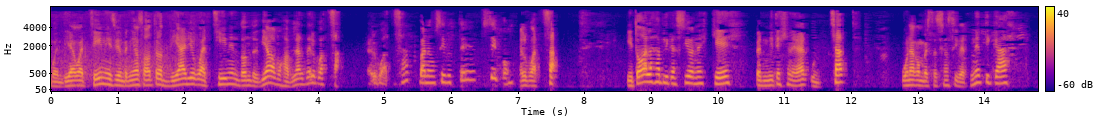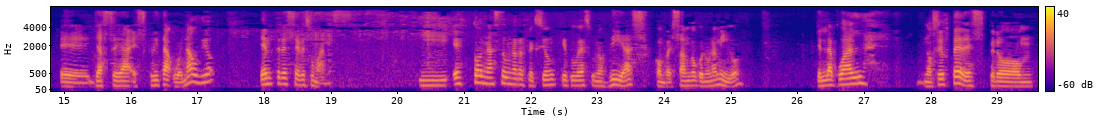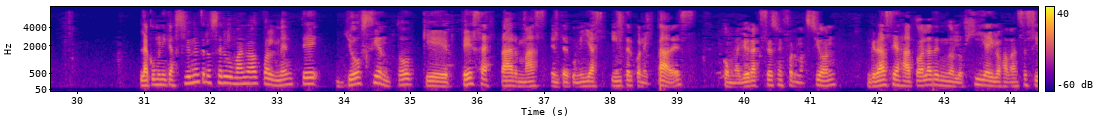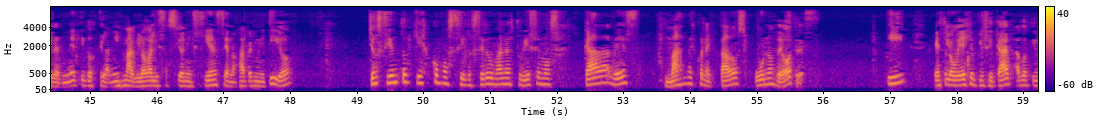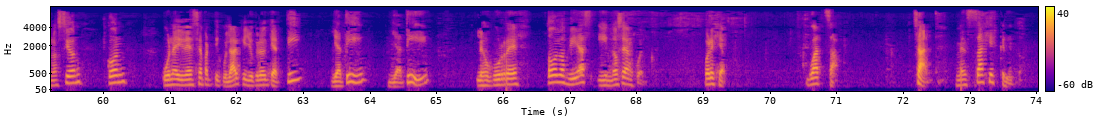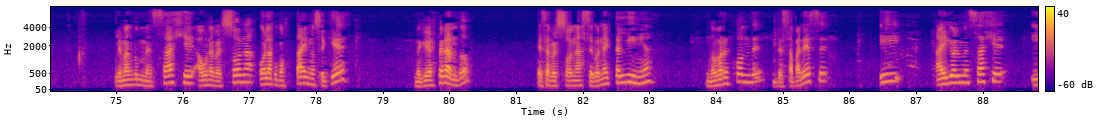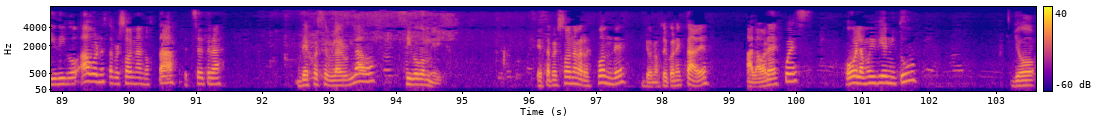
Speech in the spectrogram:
Buen día guachinis, bienvenidos a otro diario guachín en donde hoy día vamos a hablar del WhatsApp. ¿El WhatsApp van a decir ustedes? Sí, pues, el WhatsApp. Y todas las aplicaciones que permiten generar un chat, una conversación cibernética, eh, ya sea escrita o en audio, entre seres humanos. Y esto nace de una reflexión que tuve hace unos días conversando con un amigo, en la cual, no sé ustedes, pero la comunicación entre los seres humanos actualmente yo siento que pese a estar más, entre comillas, interconectadas, con mayor acceso a información, gracias a toda la tecnología y los avances cibernéticos que la misma globalización y ciencia nos ha permitido, yo siento que es como si los seres humanos estuviésemos cada vez más desconectados unos de otros. Y esto lo voy a ejemplificar a continuación con una evidencia particular que yo creo que a ti y a ti y a ti les ocurre todos los días y no se dan cuenta. Por ejemplo, WhatsApp, chat, mensaje escrito. Le mando un mensaje a una persona, hola, ¿cómo estáis? No sé qué me quedo esperando, esa persona se conecta en línea, no me responde, desaparece y ahí quedó el mensaje y digo, ah, bueno, esta persona no está, etcétera. Dejo el celular a un lado, sigo con mi vida. Esta persona me responde, yo no estoy conectada, a la hora después, hola, muy bien, ¿y tú? Yo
